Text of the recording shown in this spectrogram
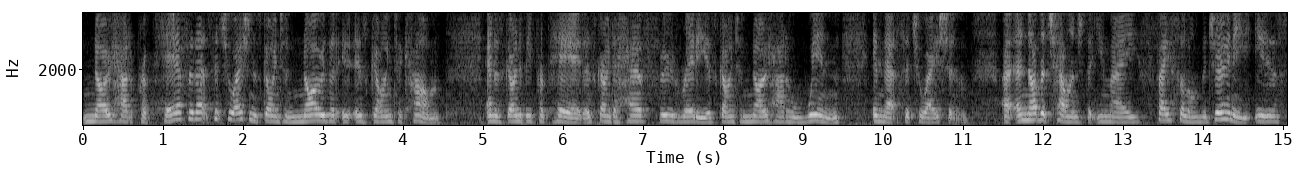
know how to prepare for that situation, is going to know that it is going to come and is going to be prepared, is going to have food ready, is going to know how to win in that situation. Uh, another challenge that you may face along the journey is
